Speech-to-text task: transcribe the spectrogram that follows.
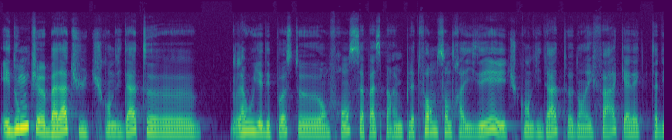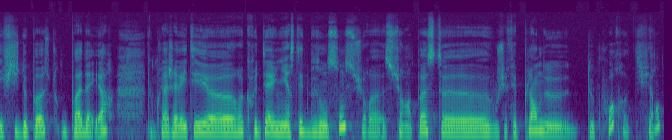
Et donc, bah là, tu, candidates. euh, Là où il y a des postes euh, en France, ça passe par une plateforme centralisée et tu candidates dans les facs avec tu as des fiches de poste ou pas d'ailleurs. Donc là, j'avais été euh, recrutée à l'université de Besançon sur, euh, sur un poste où j'ai fait plein de, de cours différents.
